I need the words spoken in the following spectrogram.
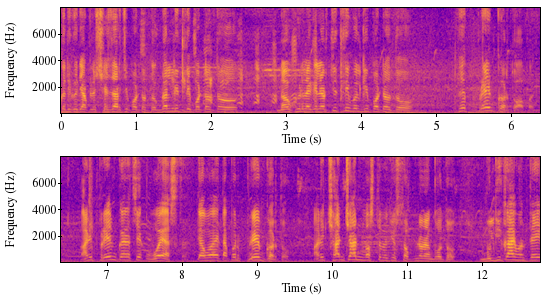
कधी कधी आपल्या शेजारची पटवतो गल्लीतली पटवतो नोकरीला गेल्यावर तिथली मुलगी पटवतो. हे प्रेम करतो आपण. आणि प्रेम करायचं एक वय असतं. त्या वयात आपण प्रेम करतो. आणि छान छान मस्तपैकी स्वप्न रंगवतो. मुलगी काय म्हणते?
